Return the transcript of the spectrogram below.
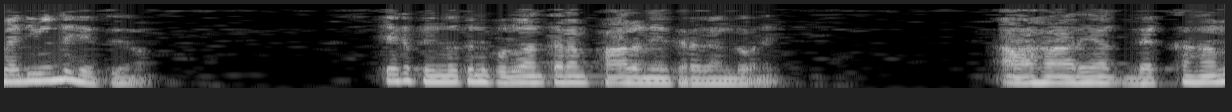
වැඩි වෙන්න හේතු වෙනවා. ඒක පින්නතුනි පුළුවන් තරම් පාලනය කරගන්න ඕනේ. ආහාරයක් දැක්කහම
